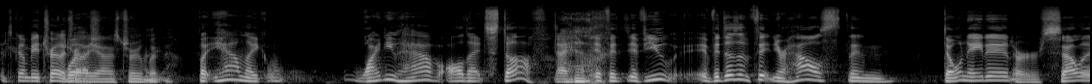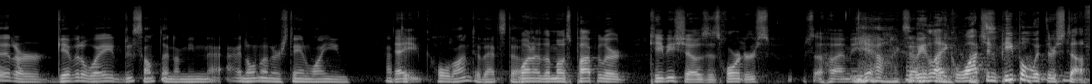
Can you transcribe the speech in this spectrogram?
it's going to be a trailer Well, trash. yeah, that's true, but but yeah, I'm like, why do you have all that stuff? I know. If it if you if it doesn't fit in your house, then donate it or sell it or give it away. Do something. I mean, I don't understand why you have to hold on to that stuff. One of the most popular TV shows is Hoarders. So I mean, Yeah, exactly. we like watching people with their stuff.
